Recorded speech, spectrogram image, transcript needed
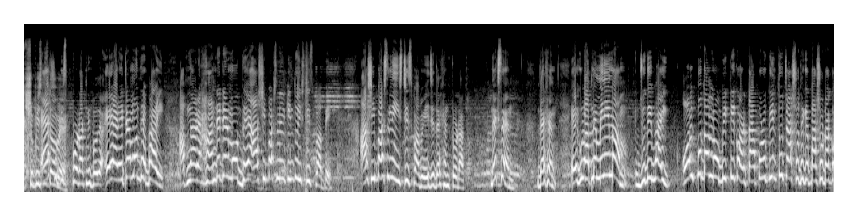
100 piece নিতে হবে? প্রোডাক্ট নিতে হবে। আর এটার মধ্যে ভাই আপনার হান্ড্রেডের মধ্যে আশি পার্সেন্ট কিন্তু স্টিচ পাবে। আশি পার্সেন্ট স্টিচ পাবে এই যে দেখেন প্রোডাক্ট দেখছেন? দেখেন এগুলো আপনি মিনিমাম যদি ভাই অল্প দামেও বিক্রি করে তারপরও কিন্তু চারশো থেকে পাঁচশো টাকা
